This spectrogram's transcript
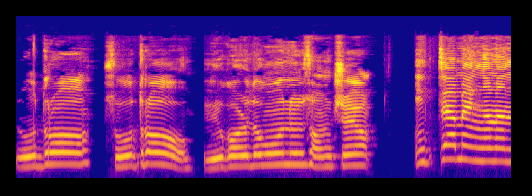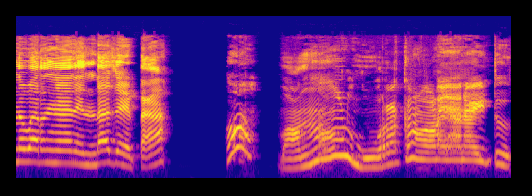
സൂത്രോ സൂത്രോ ഈ കഴുതമോനൊരു സംശയം. ഇച്ചമെങ്ങനെന്ന് പറഞ്ഞാൽ എന്താ ചേട്ടാ? വന്നോൾ മുറക്കം കളയാനായിട്ട്.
